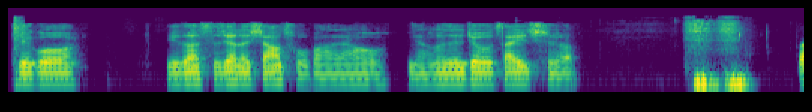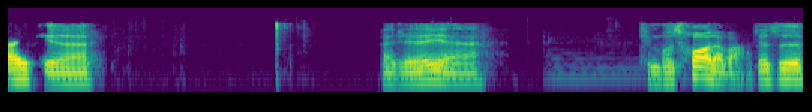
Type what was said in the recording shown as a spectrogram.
结果一段时间的相处吧，然后两个人就在一起了，在一起。感觉也挺不错的吧，就是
